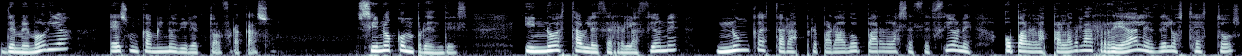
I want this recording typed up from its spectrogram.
de memoria es un camino directo al fracaso. Si no comprendes y no estableces relaciones, nunca estarás preparado para las excepciones o para las palabras reales de los textos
